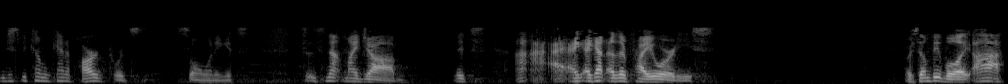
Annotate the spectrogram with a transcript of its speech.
we just become kind of hard towards soul winning. It's, it's, it's not my job. It's I, I, I got other priorities. Or some people are like, ah,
